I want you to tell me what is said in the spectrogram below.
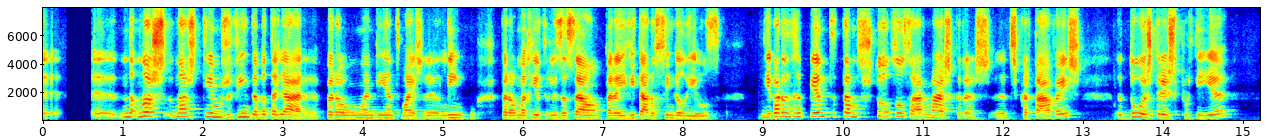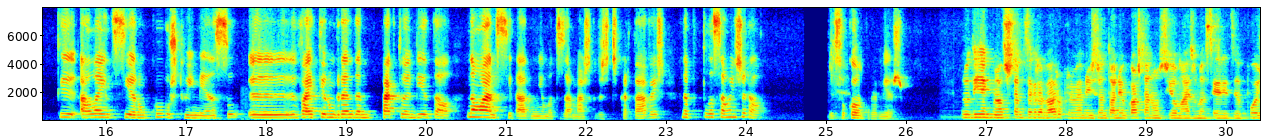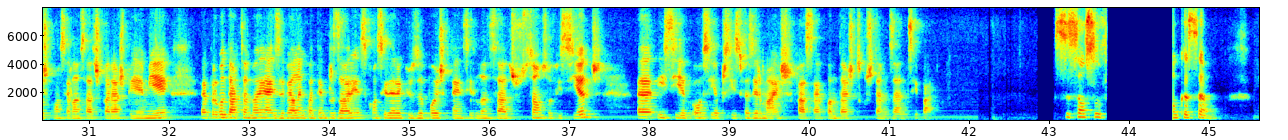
Uh, eh, nós, nós temos vindo a batalhar para um ambiente mais eh, limpo, para uma reutilização, para evitar o single use, e agora de repente estamos todos a usar máscaras eh, descartáveis, duas, três por dia, que além de ser um custo imenso, vai ter um grande impacto ambiental. Não há necessidade nenhuma de usar máscaras descartáveis na população em geral. Eu sou contra mesmo. No dia em que nós estamos a gravar, o Primeiro-Ministro António Costa anunciou mais uma série de apoios que vão ser lançados para as PME. A perguntar também à Isabel, enquanto empresária, se considera que os apoios que têm sido lançados são suficientes uh, e se é, ou se é preciso fazer mais face ao contexto que estamos a antecipar. Se são suficientes, nunca são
